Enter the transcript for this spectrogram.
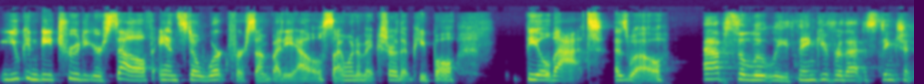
you can be true to yourself and still work for somebody else. I want to make sure that people feel that as well. Absolutely. Thank you for that distinction.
